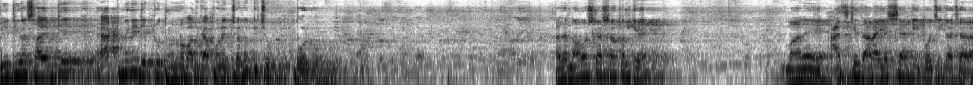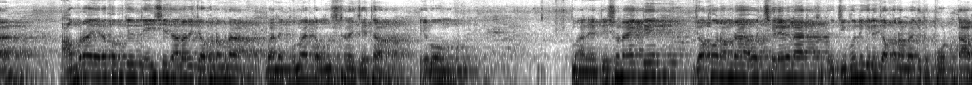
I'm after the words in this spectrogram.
বিডিও সাহেবকে এক মিনিট একটু ধন্যবাদ জ্ঞাপনের জন্য কিছু বলব। আচ্ছা নমস্কার সকলকে। মানে আজকে যারা এসছে আর কি কচি কাচারা আমরা এরকম যে তেইশে জানুয়ারি যখন আমরা মানে কোনো একটা অনুষ্ঠানে যেতাম এবং মানে দেশনায়কদের যখন আমরা ওই ছেলেবেলার ওই জীবনীগুলি যখন আমরা কিন্তু পড়তাম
